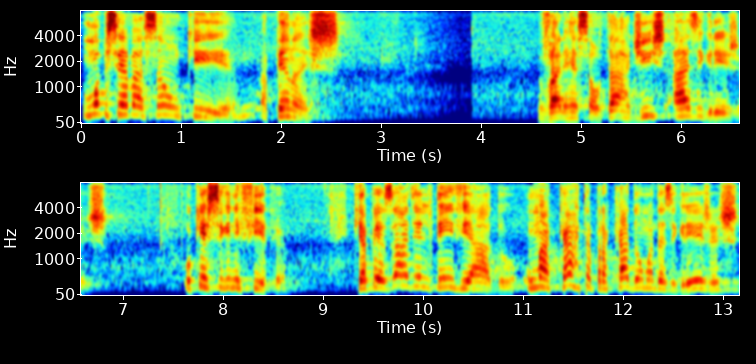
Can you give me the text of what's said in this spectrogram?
Uma observação que apenas vale ressaltar diz às igrejas. O que significa? que apesar de ele ter enviado uma carta para cada uma das igrejas,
